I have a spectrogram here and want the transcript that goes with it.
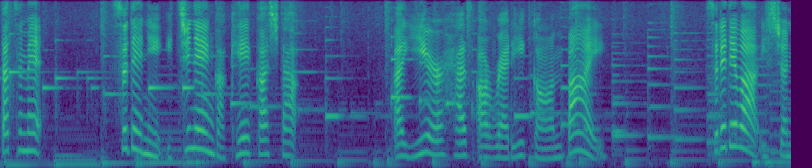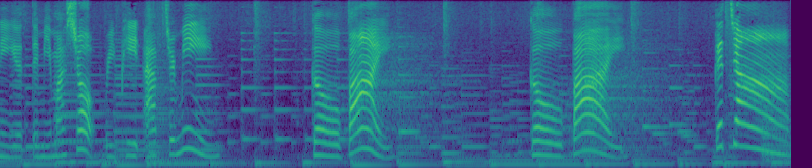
2つ目。すでに1年が経過した。A year has already gone by それでは一緒に言ってみましょう Repeat after me Go by Go by Good job!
